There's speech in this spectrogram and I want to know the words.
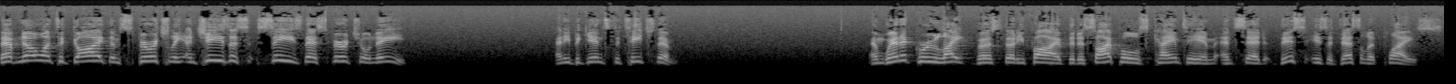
they have no one to guide them spiritually. And Jesus sees their spiritual need and he begins to teach them. And when it grew late, verse 35, the disciples came to him and said, This is a desolate place,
